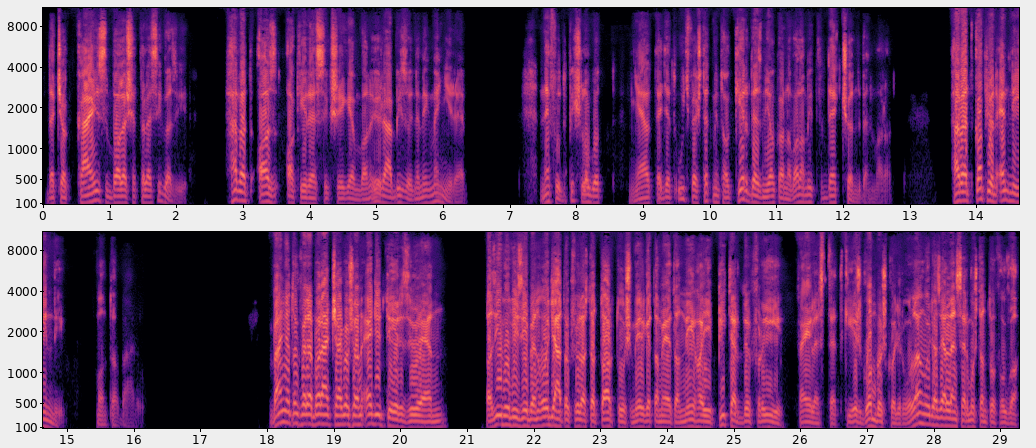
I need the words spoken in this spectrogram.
de csak Kainz balesete lesz igazi. Habat az, akire szükségem van, ő rá bizony, de még mennyire? Nefud pislogott, nyelt egyet, úgy festett, mintha kérdezni akarna valamit, de csöndben maradt. Habat kapjon enni-inni, mondta a báró. Bánjatok vele barátságosan, együttérzően. Az ivóvízében oldjátok föl azt a tartós mérget, amelyet a néhai Peter de Free fejlesztett ki, és gondoskodj róla, hogy az ellenszer mostantól fogva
